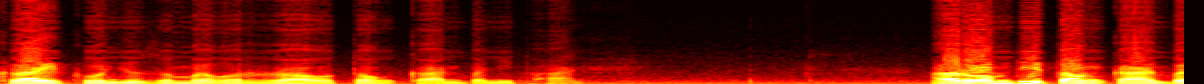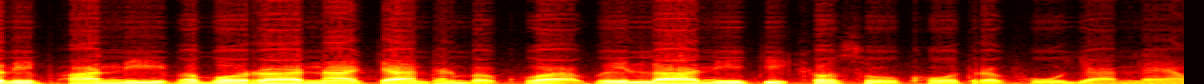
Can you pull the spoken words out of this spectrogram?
ใกล้ควรอยู่เสมอว่าเราต้องการปณิพานอารมณ์ที่ต้องการปณิพานนี่พระโบราณอาจารย์ท่านบอกว่า เวลานี้จิตเข้าสู่โคตรภูยานแล้ว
